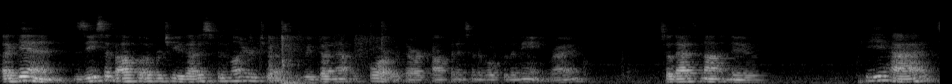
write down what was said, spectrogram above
again, z sub alpha over 2, that is familiar to us because we've done that before with our confidence interval for the mean, right? So that's not new. P hat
